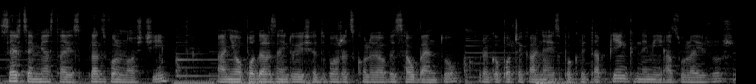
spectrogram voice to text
Sercem miasta jest Plac Wolności, a nieopodal znajduje się dworzec kolejowy Saubentu, którego poczekalnia jest pokryta pięknymi azulejżusz,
